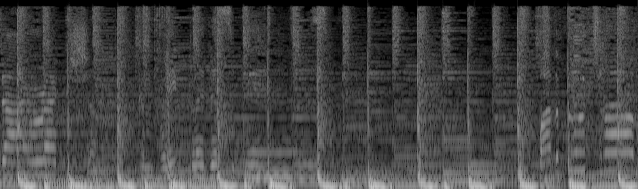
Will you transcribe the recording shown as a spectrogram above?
direction completely disappears. By the blue tiled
